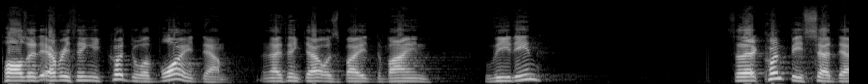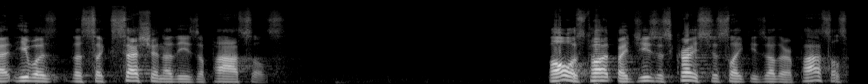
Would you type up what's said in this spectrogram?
Paul did everything he could to avoid them. And I think that was by divine leading. So that couldn't be said that he was the succession of these apostles. Paul was taught by Jesus Christ just like these other apostles.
